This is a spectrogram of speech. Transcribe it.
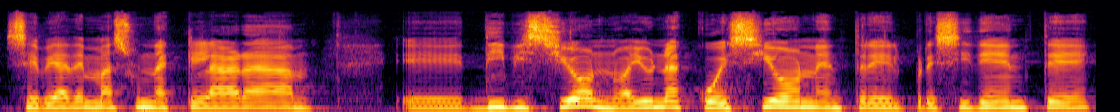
se ve además una clara eh, división, no hay una cohesión entre el presidente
